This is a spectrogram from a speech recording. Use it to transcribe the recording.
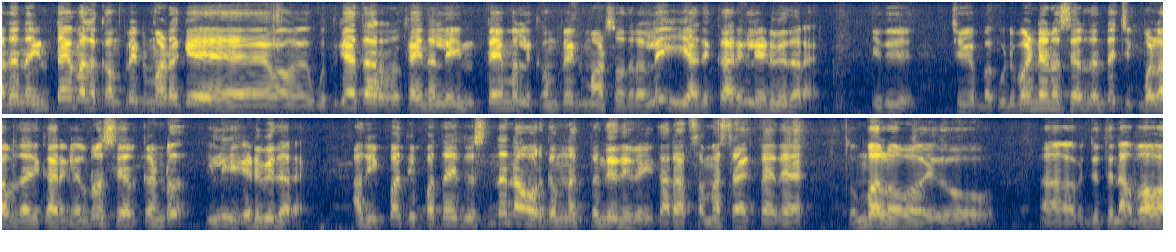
ಅದನ್ನು ಇನ್ ಟೈಮಲ್ಲಿ ಕಂಪ್ಲೀಟ್ ಮಾಡೋಕ್ಕೆ ಗುತ್ತಿಗೆದಾರರ ಕೈನಲ್ಲಿ ಇನ್ ಟೈಮಲ್ಲಿ ಕಂಪ್ಲೀಟ್ ಮಾಡಿಸೋದ್ರಲ್ಲಿ ಈ ಅಧಿಕಾರಿಗಳು ಎಡವಿದ್ದಾರೆ. ಇದು ಚಿ ಗುಡಿಬಂಡೆನೂ ಸೇರಿದಂತೆ ಚಿಕ್ಕಬಳ್ಳಾಪುರದ ಅಧಿಕಾರಿಗಳೆಲ್ಲರೂ ಸೇರ್ಕೊಂಡು ಇಲ್ಲಿ ಎಡವಿದ್ದಾರೆ. ಅದು ಇಪ್ಪತ್ತು ಇಪ್ಪತ್ತೈದು ದಿವಸದಿಂದ ನಾವು ಅವ್ರ ಗಮನಕ್ಕೆ ತಂದಿದ್ದೀವಿ. ಈ ಥರ ಸಮಸ್ಯೆ ಆಗ್ತಾ ಇದೆ. ತುಂಬ ಲೋ, ಇದು ವಿದ್ಯುತ್ತಿನ ಅಭಾವ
